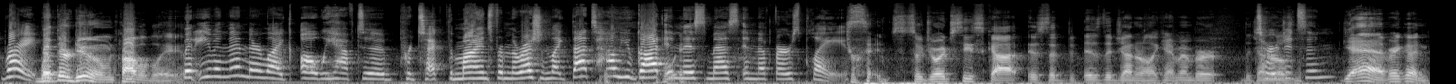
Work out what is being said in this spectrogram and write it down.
Right, but, but they're doomed probably. but even then they're like, "Oh, we have to protect the mines from the Russian." Like that's how you got in this mess in the first place. so George C. Scott is the is the general. I can't remember the general. Turgidson? Yeah, very good.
